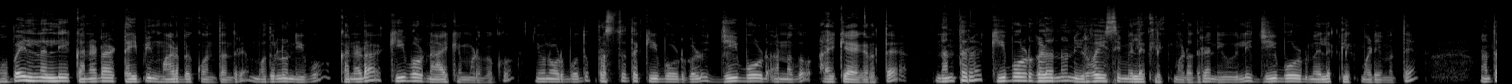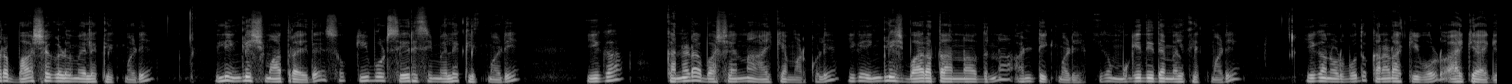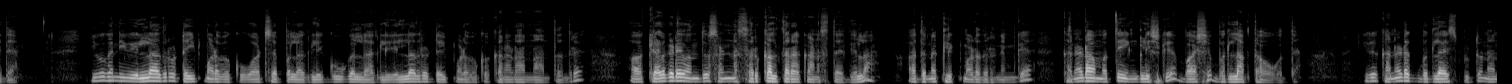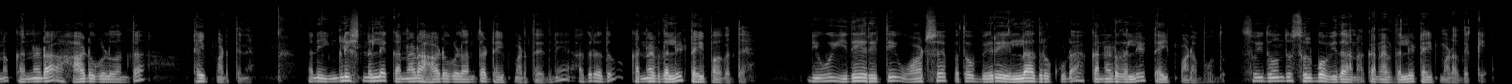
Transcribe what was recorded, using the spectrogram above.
ಮೊಬೈಲ್ನಲ್ಲಿ ಕನ್ನಡ ಟೈಪಿಂಗ್ ಮಾಡಬೇಕು ಅಂತಂದರೆ ಮೊದಲು ನೀವು ಕನ್ನಡ ಕೀಬೋರ್ಡ್ನ ಆಯ್ಕೆ ಮಾಡಬೇಕು. ನೀವು ನೋಡ್ಬೋದು ಪ್ರಸ್ತುತ ಕೀಬೋರ್ಡ್ಗಳು ಜಿ ಬೋರ್ಡ್ ಅನ್ನೋದು ಆಯ್ಕೆ ಆಗಿರುತ್ತೆ. ನಂತರ ಕೀಬೋರ್ಡ್ಗಳನ್ನು ನಿರ್ವಹಿಸಿ ಮೇಲೆ ಕ್ಲಿಕ್ ಮಾಡಿದ್ರೆ ನೀವು ಇಲ್ಲಿ ಜಿ ಬೋರ್ಡ್ ಮೇಲೆ ಕ್ಲಿಕ್ ಮಾಡಿ ಮತ್ತು ನಂತರ ಭಾಷೆಗಳ ಮೇಲೆ ಕ್ಲಿಕ್ ಮಾಡಿ. ಇಲ್ಲಿ ಇಂಗ್ಲೀಷ್ ಮಾತ್ರ ಇದೆ, ಸೊ ಕೀಬೋರ್ಡ್ ಸೇರಿಸಿ ಮೇಲೆ ಕ್ಲಿಕ್ ಮಾಡಿ. ಈಗ ಕನ್ನಡ ಭಾಷೆಯನ್ನು ಆಯ್ಕೆ ಮಾಡ್ಕೊಳ್ಳಿ. ಈಗ ಇಂಗ್ಲೀಷ್ ಭಾರತ ಅನ್ನೋದನ್ನು ಅನ್ಟಿಕ್ ಮಾಡಿ. ಈಗ ಮುಗಿದಿದೆ ಮೇಲೆ ಕ್ಲಿಕ್ ಮಾಡಿ. ಈಗ ನೋಡ್ಬೋದು ಕನ್ನಡ ಕೀಬೋರ್ಡ್ ಆಯ್ಕೆ ಆಗಿದೆ. ಇವಾಗ ನೀವು ಎಲ್ಲಾದರೂ ಟೈಪ್ ಮಾಡಬೇಕು ವಾಟ್ಸಪ್ಪಲ್ಲಾಗಲಿ ಗೂಗಲ್ಲಾಗಲಿ ಎಲ್ಲಾದರೂ ಟೈಪ್ ಮಾಡಬೇಕು ಕನ್ನಡನ ಅಂತಂದರೆ ಕೆಳಗಡೆ ಒಂದು ಸಣ್ಣ ಸರ್ಕಲ್ ಥರ ಕಾಣಿಸ್ತಾ ಇದೆಯಲ್ಲ, ಅದನ್ನು ಕ್ಲಿಕ್ ಮಾಡಿದ್ರೆ ನಿಮಗೆ ಕನ್ನಡ ಮತ್ತು ಇಂಗ್ಲೀಷ್ಗೆ ಭಾಷೆ ಬದಲಾಗ್ತಾ ಹೋಗುತ್ತೆ. ಈಗ ಕನ್ನಡಕ್ಕೆ ಬದಲಾಯಿಸ್ಬಿಟ್ಟು ನಾನು ಕನ್ನಡ ಹಾಡುಗಳು ಅಂತ ಟೈಪ್ ಮಾಡ್ತೇನೆ. ನಾನು ಇಂಗ್ಲೀಷ್ನಲ್ಲೇ ಕನ್ನಡ ಹಾಡುಗಳು ಅಂತ ಟೈಪ್ ಮಾಡ್ತಾಯಿದ್ದೀನಿ ಆದರೆ ಅದು ಕನ್ನಡದಲ್ಲಿ ಟೈಪ್ ಆಗುತ್ತೆ. ನೀವು ಇದೇ ರೀತಿ ವಾಟ್ಸಪ್ ಅಥವಾ ಬೇರೆ ಎಲ್ಲಾದರೂ ಕೂಡ ಕನ್ನಡದಲ್ಲಿ ಟೈಪ್ ಮಾಡಬಹುದು ಸೊ, ಇದೊಂದು ಸುಲಭ ವಿಧಾನ ಕನ್ನಡದಲ್ಲಿ ಟೈಪ್ ಮಾಡೋದಕ್ಕೆ.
